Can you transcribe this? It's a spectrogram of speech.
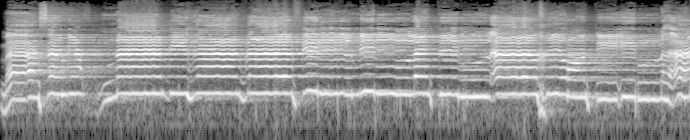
ما سمعنا بهذا في الملة الآخرة إن هذا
